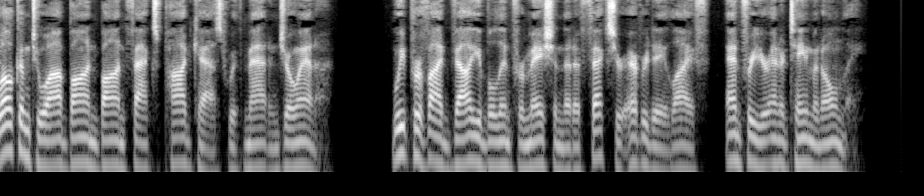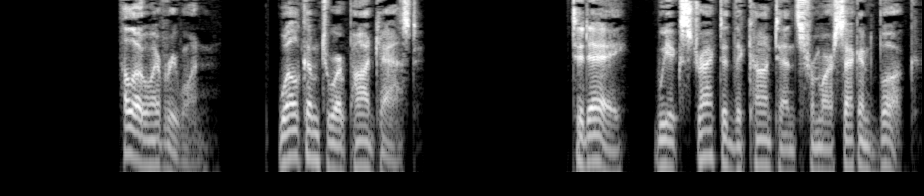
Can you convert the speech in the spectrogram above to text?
Welcome to Ah Bon Bon Facts podcast with Matt and Joanna. We provide valuable information that affects your everyday life, and for your entertainment only. Hello everyone. Welcome to our podcast. Today, we extracted the contents from our second book,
